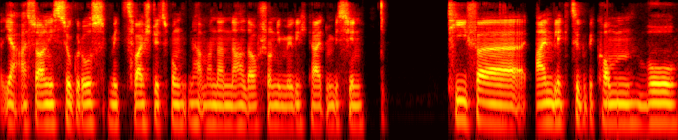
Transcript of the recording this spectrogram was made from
ja, Australien ist so groß, mit zwei Stützpunkten hat man dann halt auch schon die Möglichkeit, ein bisschen tiefer Einblick zu bekommen, wo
